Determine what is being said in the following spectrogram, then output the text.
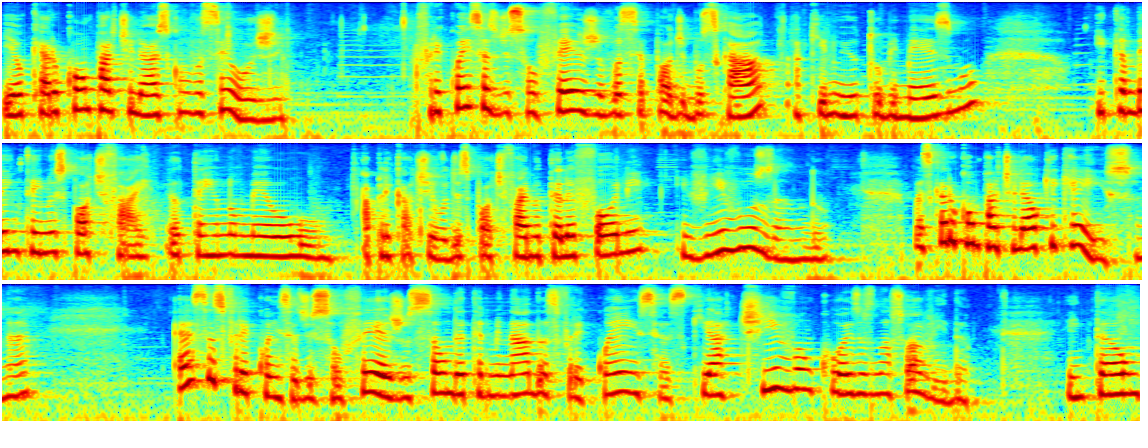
e eu quero compartilhar isso com você hoje. Frequências de solfejo você pode buscar aqui no YouTube mesmo e também tem no Spotify. Eu tenho no meu aplicativo de Spotify no telefone e vivo usando. Mas quero compartilhar o que, que é isso, né? Essas frequências de solfejo são determinadas frequências que ativam coisas na sua vida. Então,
